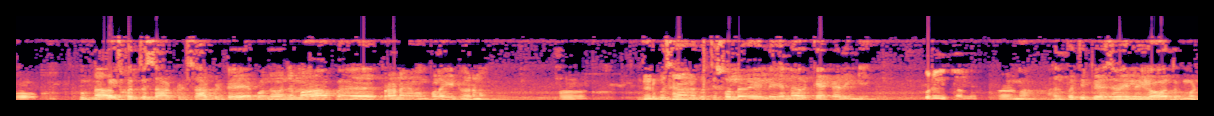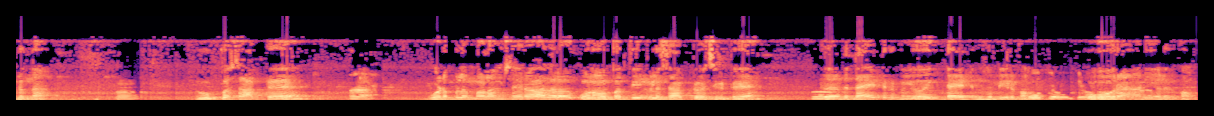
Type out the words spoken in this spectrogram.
உப்பு. பஸ்பத்தை சாப்பிட்டு சாப்பிட்டு கொஞ்சம் கொஞ்சமா பிராணாயாமம் பழகிட்டு வரணும். கர்ப்பசாதனை பத்தி சொல்லவே இல்லை. ஏன்னா அதை கேட்காதீங்க. புரியுது. ஆமா அதை பத்தி பேசவே இல்லை. யோகத்துக்கு மட்டும்தான். உப்பை சாப்பிட்டு. உடம்புல மலம் சேராத அளவுக்கு உணவு பத்தியங்களை சாப்பிட்டு வச்சுக்கிட்டு அந்த டயட் இருக்கும். யோகிக் டயட்னு சொல்லி இருக்கும். ஒவ்வொரு ஆணிகள் இருக்கும்.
